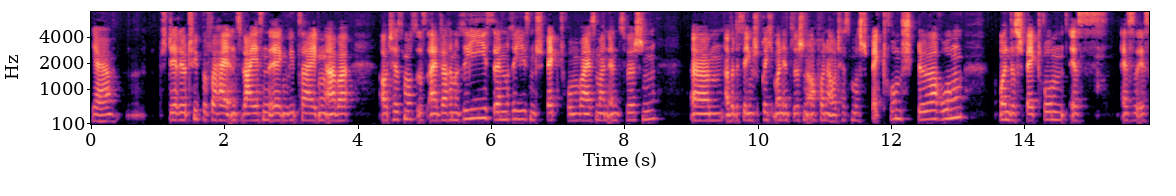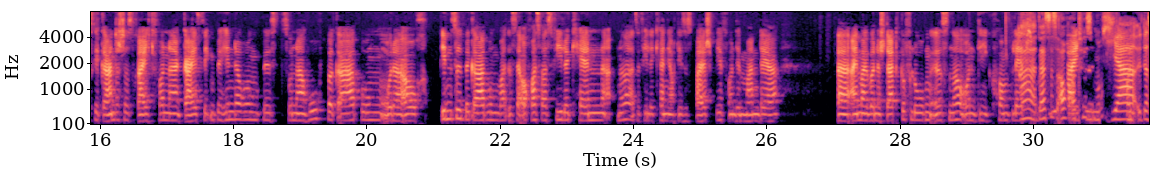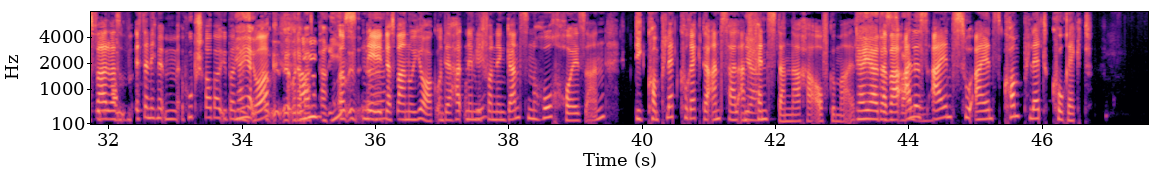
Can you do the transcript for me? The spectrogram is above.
ja, stereotype Verhaltensweisen irgendwie zeigen, aber Autismus ist einfach ein riesen, riesen Spektrum, weiß man inzwischen. Ähm, also deswegen spricht man inzwischen auch von Autismus-Spektrum-Störung. Und das Spektrum ist, es ist gigantisch. Das reicht von einer geistigen Behinderung bis zu einer Hochbegabung oder auch Inselbegabung. Das ist ja auch was, was viele kennen. Ne? Also viele kennen ja auch dieses Beispiel von dem Mann, der einmal über eine Stadt geflogen ist, ne, und die komplett. Ah, das ist auch Autismus. Ja, das war was. Ist er nicht mit einem Hubschrauber über ja, New York? Ja, oder war es Paris? Äh, nee, das war New York. Und er hat okay. nämlich von den ganzen Hochhäusern die komplett korrekte Anzahl an ja. Fenstern nachher aufgemalt. Ja, ja, das da war alles eins zu eins komplett korrekt.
